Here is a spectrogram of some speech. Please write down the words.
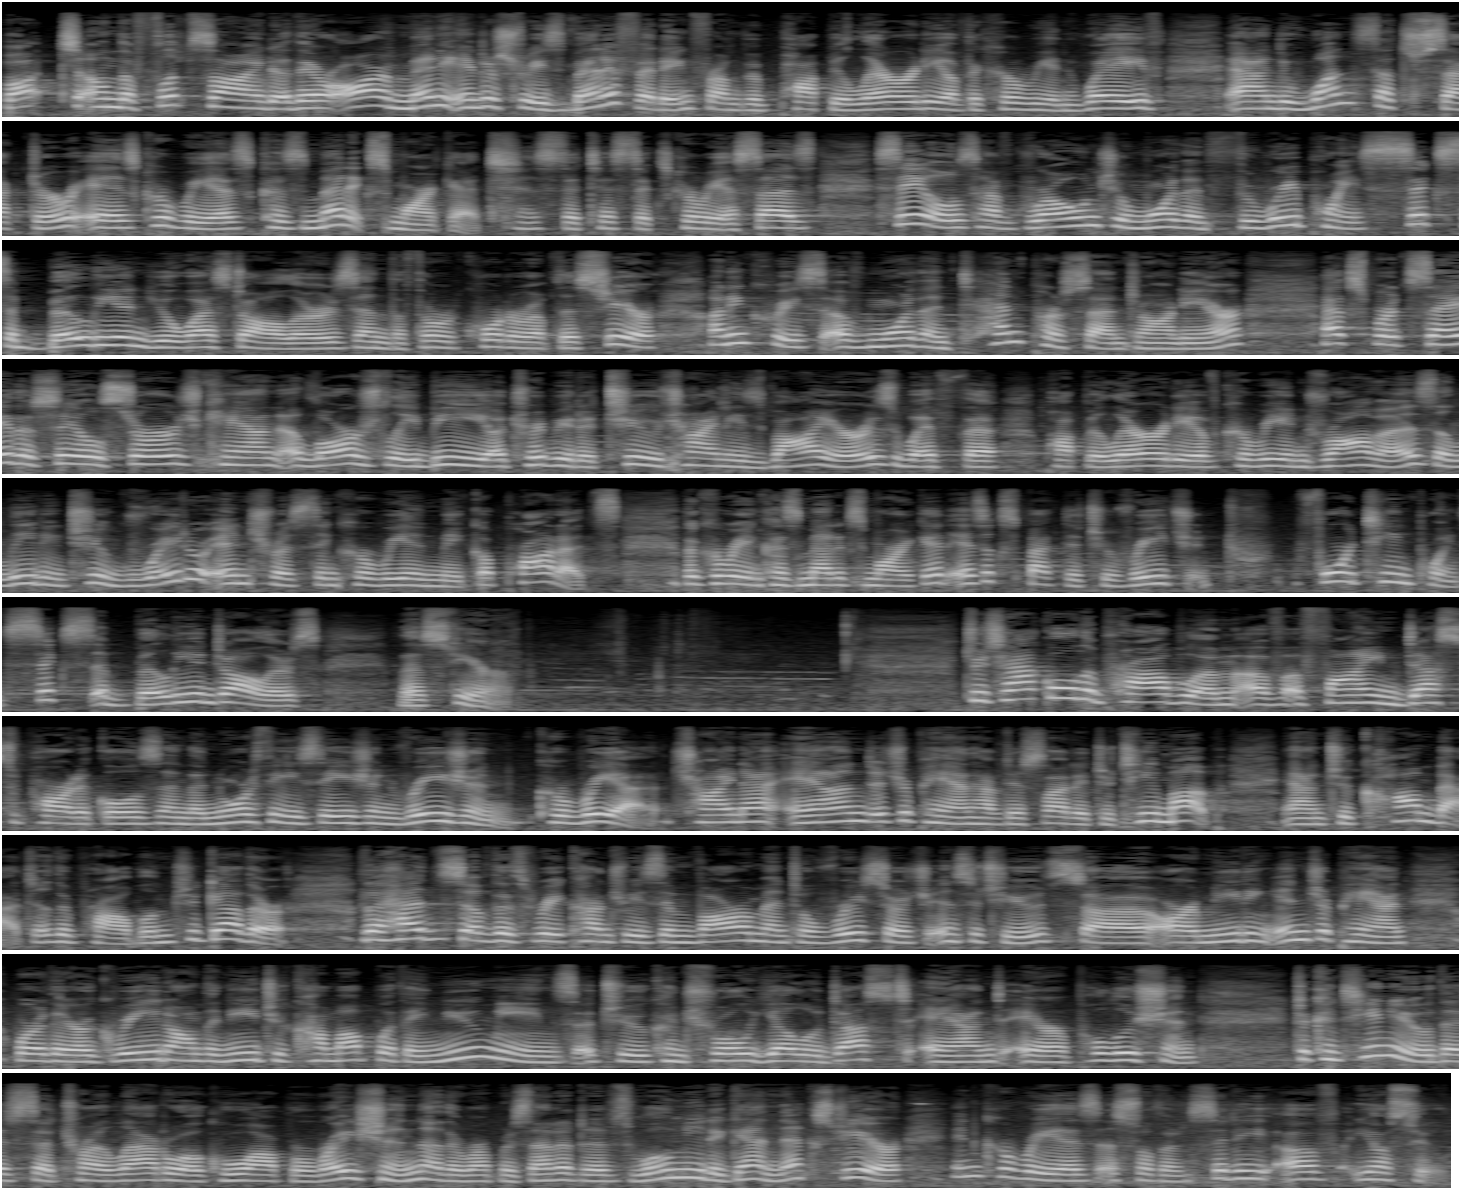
But on the flip side, there are many industries benefiting from the popularity of the Korean wave, and one such sector is Korea's cosmetics market. Statistics Korea says sales have grown to more than 3.6 billion US dollars in the third quarter of this year, an increase of more than 10% on year. Experts say the sales surge can largely be attributed to Chinese buyers, with the popularity of Korean dramas leading to greater interest in Korean makeup products. The Korean cosmetics market is expected to reach $14.6 billion this year. To tackle the problem of fine dust particles in the Northeast Asian region, Korea, China, and Japan have decided to team up and to combat the problem together. The heads of the three countries' environmental research institutes uh, are meeting in Japan, where they agreed on the need to come up with a new means to control yellow dust and air pollution. To continue this uh, trilateral cooperation, uh, the representatives will meet again next year in Korea's southern city of Yeosu.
